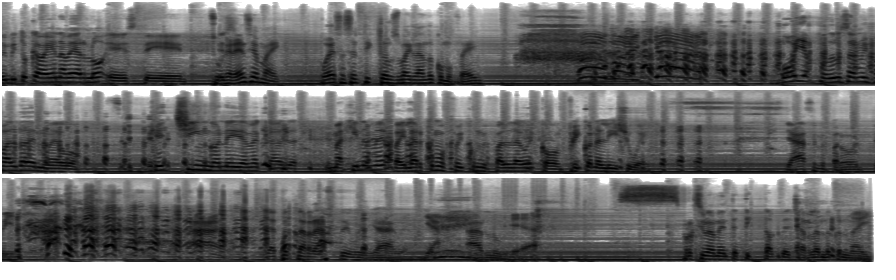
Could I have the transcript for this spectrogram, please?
Lo invito a que vayan a verlo. Este, es- Sugerencia, Mike. Puedes hacer TikToks bailando como Faye. voy a poder usar mi falda de nuevo. Qué chingona idea me acabas de Imagíname bailar como fui con mi falda, güey, con Free con el issue, güey. Ya se me paró el pito. ya te tardaste, güey. Ya, güey. Ya. Hazlo, güey. Próximamente TikTok de charlando con Mike.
